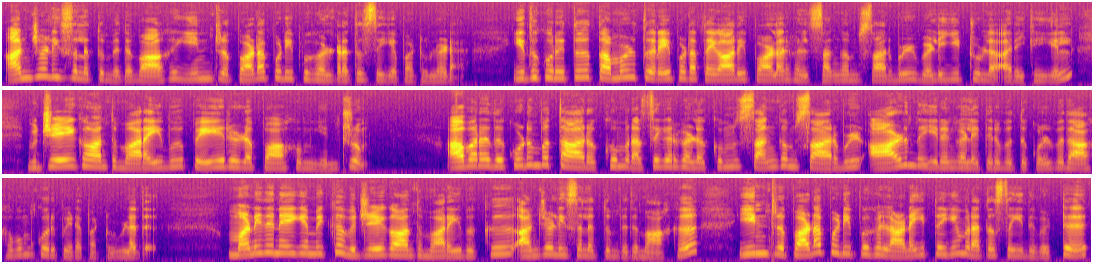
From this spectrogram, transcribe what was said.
அஞ்சலி செலுத்தும் விதமாக இன்று படப்பிடிப்புகள் ரத்து செய்யப்பட்டுள்ளன. இதுகுறித்து தமிழ் திரைப்பட தயாரிப்பாளர்கள் சங்கம் சார்பில் வெளியிட்டுள்ள அறிக்கையில் விஜயகாந்த் மறைவு பேரிழப்பாகும் என்றும் அவரது குடும்பத்தாருக்கும் ரசிகர்களுக்கும் சங்கம் சார்பில் ஆழ்ந்த இரங்கலை தெரிவித்துக் கொள்வதாகவும் குறிப்பிடப்பட்டுள்ளது. மனிதநேயமிக்க விஜயகாந்த் மறைவுக்கு அஞ்சலி செலுத்தும் விதமாக இன்று படப்பிடிப்புகள் அனைத்தையும் ரத்து செய்துவிட்டு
